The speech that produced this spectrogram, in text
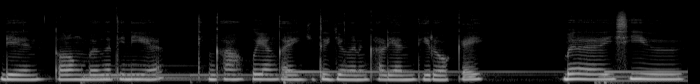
Dan tolong banget ini ya, tingkah aku yang kayak gitu jangan kalian tiru, oke? Okay? Bye, see you.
